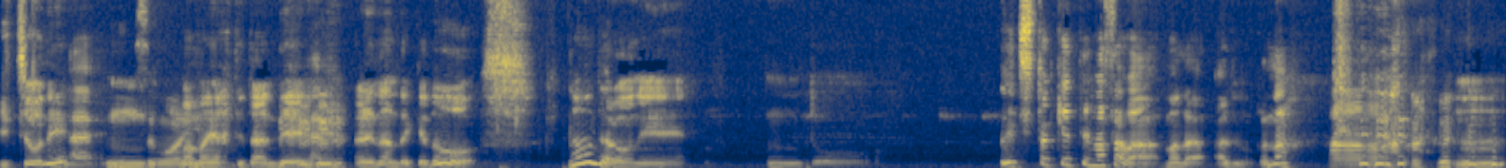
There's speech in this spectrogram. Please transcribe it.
一応ね、はいうんすごいママやってたんで、は いあれなんだけど、なんだろうね、うんと、打ち解けてなさはまだあるのかな？あうん。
